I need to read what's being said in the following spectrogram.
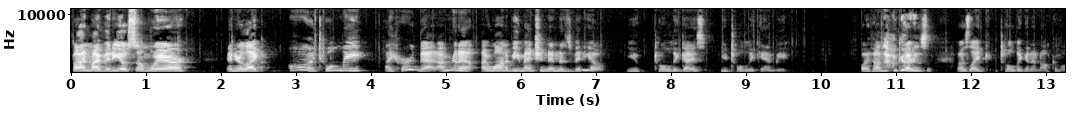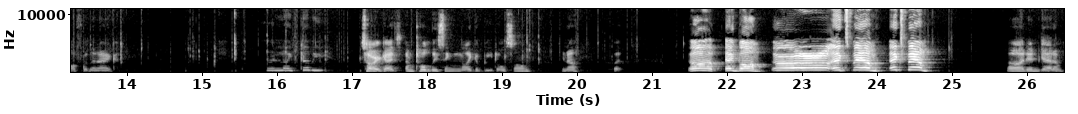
find my video somewhere and you're like, oh, I totally, I heard that. I'm gonna, I want to be mentioned in this video. You totally, guys, you totally can be. Well, I thought that guys, I was like totally gonna knock him off with an egg. I like Tubby. Sorry, guys, I'm totally singing like a Beatles song, you know. Uh, egg bomb. Uh, egg spam. Egg spam. Oh, I didn't get him.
